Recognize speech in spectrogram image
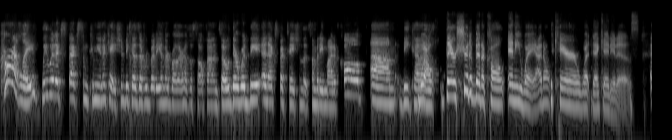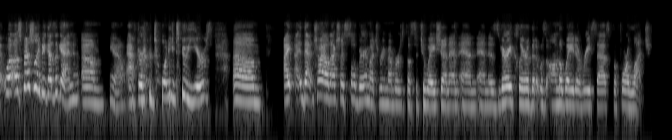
currently, we would expect some communication because everybody and their brother has a cell phone. So there would be an expectation that somebody might have called um, because. Well, there should have been a call anyway. I don't care what decade it is. Well, especially because, again, um, you know, after 22 years, um, I, I, that child actually still very much remembers the situation and and and is very clear that it was on the way to recess before lunch.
